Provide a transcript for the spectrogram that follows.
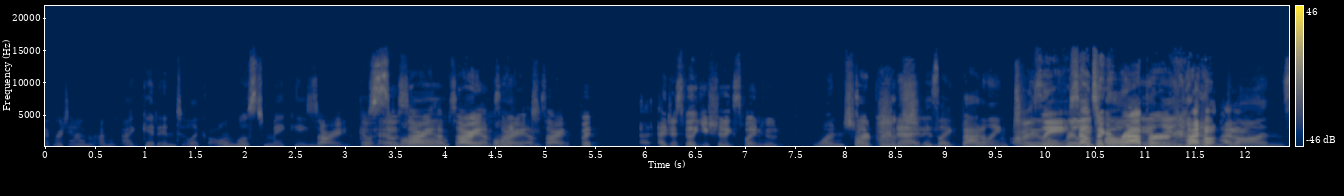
Every time I'm, I get into like almost making Sorry. Go I'm ahead. so sorry. I'm sorry. I'm sorry. I'm sorry. But I- I just feel like you should explain who. One short Deepak brunette is like battling two Honestly, he really sounds like a tall rapper. alien I don't- looking I don't- blondes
